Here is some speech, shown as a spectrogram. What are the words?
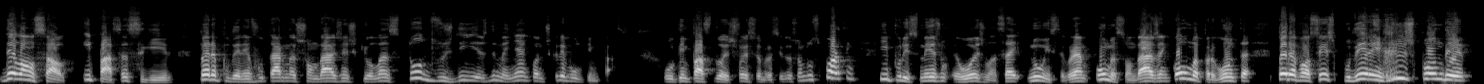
dê lá um salto e passe a seguir para poderem votar nas sondagens que eu lanço todos os dias de manhã quando escrevo o último passo. O último passo 2 foi sobre a situação do Sporting e por isso mesmo eu hoje lancei no Instagram uma sondagem com uma pergunta para vocês poderem responder.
